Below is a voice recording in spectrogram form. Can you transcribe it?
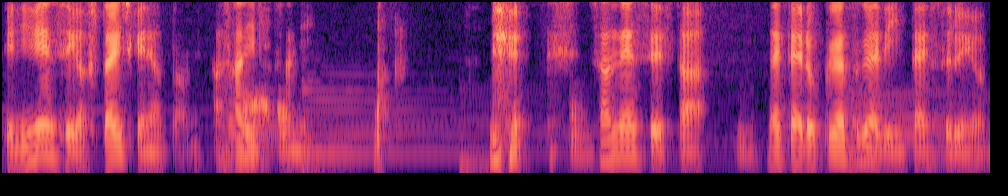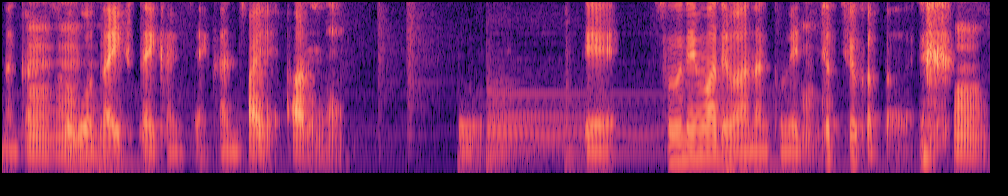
で、2年生が2人しかいなかったのね。あ、3人だ、あ3人あ。で、うん3年生さうん、だいたい6月ぐらいで引退するんよ。なんうんうんうんか総合体育大会みたいな感じで。はい、あるね。で、それまではなんかめっちゃ強かったのね。うん。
